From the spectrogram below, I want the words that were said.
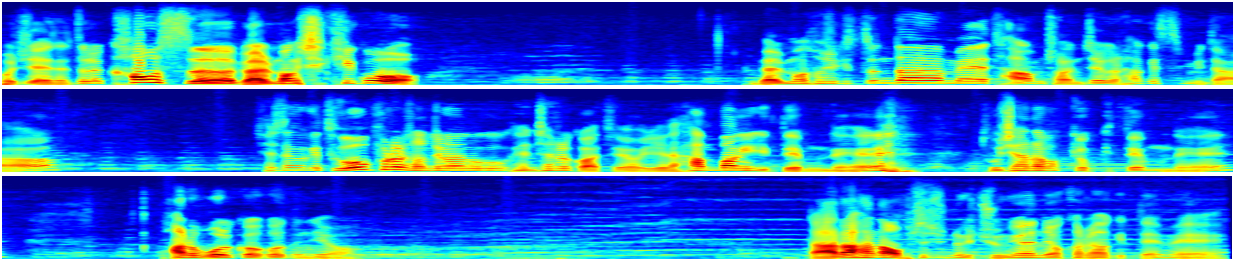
뭐지 얘네들 카오스 멸망시키고 멸망 소식이 뜬 다음에 다음 전쟁을 하겠습니다. 제 생각에 드워프랑 전쟁하는 거 괜찮을 것 같아요. 얘는 한 방이기 때문에 도시 하나밖에 없기 때문에 바로 모을 거거든요. 나라 하나 없애주는 게 중요한 역할을 하기 때문에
